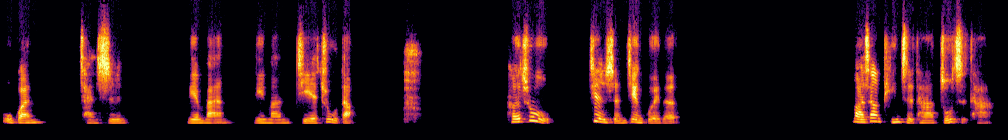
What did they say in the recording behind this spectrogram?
悟观禅师连忙连忙截住道：“何处见神见鬼的？”马上停止他，阻止他。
